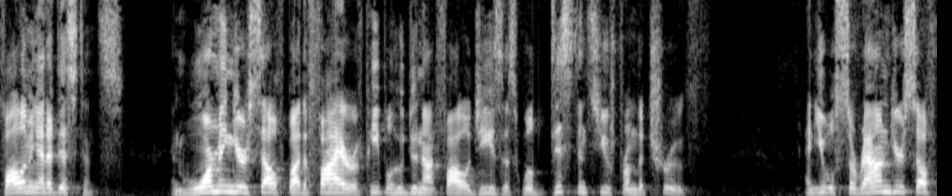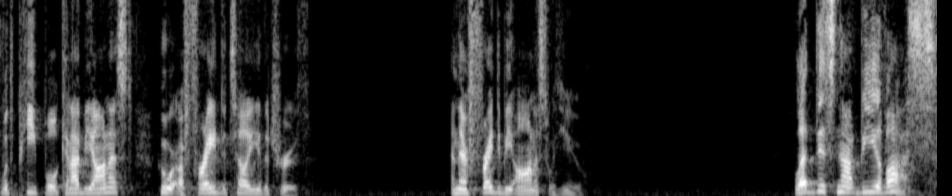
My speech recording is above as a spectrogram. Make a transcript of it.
Following at a distance and warming yourself by the fire of people who do not follow Jesus will distance you from the truth. And you will surround yourself with people, can I be honest, who are afraid to tell you the truth. And they're afraid to be honest with you. Let this not be of us.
